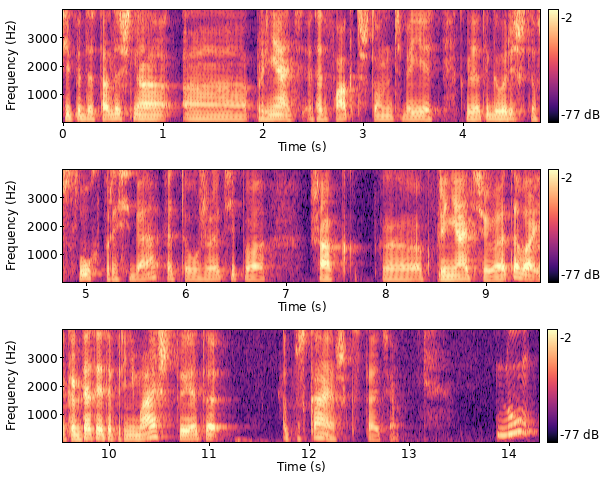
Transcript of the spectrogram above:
типа, достаточно а, принять этот факт, что он у тебя есть. Когда ты говоришь это вслух про себя, это уже, типа, шаг к, к принятию этого. И когда ты это принимаешь, ты это отпускаешь, кстати. Ну,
